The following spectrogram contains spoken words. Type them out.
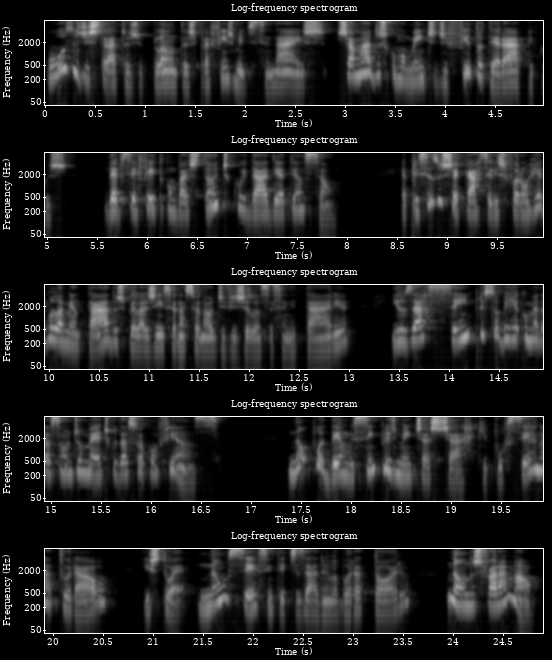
O uso de extratos de plantas para fins medicinais, chamados comumente de fitoterápicos, deve ser feito com bastante cuidado e atenção. É preciso checar se eles foram regulamentados pela Agência Nacional de Vigilância Sanitária e usar sempre sob recomendação de um médico da sua confiança. Não podemos simplesmente achar que, por ser natural, isto é, não ser sintetizado em laboratório, não nos fará mal.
